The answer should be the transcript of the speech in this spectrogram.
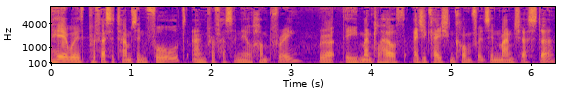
here with Professor Tamsin Ford and Professor Neil Humphrey. We're at the Mental Health Education Conference in Manchester.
